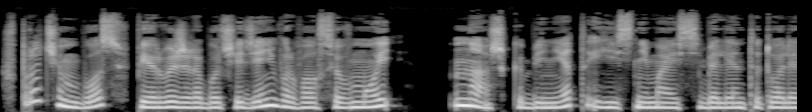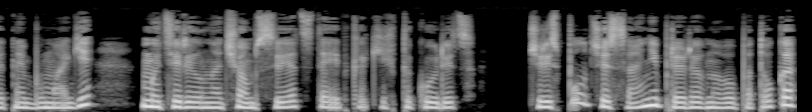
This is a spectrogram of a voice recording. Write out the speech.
Впрочем, босс в первый же рабочий день ворвался в мой наш кабинет и, снимая с себя ленты туалетной бумаги, материл, на чем свет стоит каких-то куриц. Через полчаса непрерывного потока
